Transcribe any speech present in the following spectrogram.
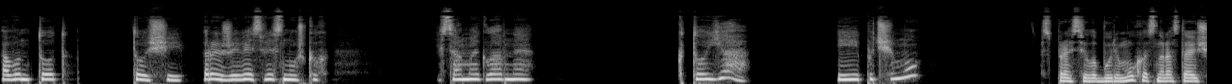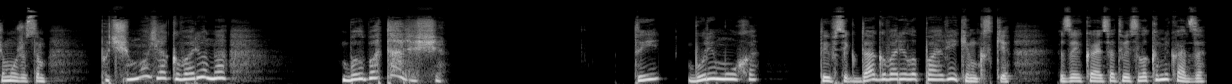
А вон тот, тощий, рыжий, весь в веснушках. И самое главное, «Кто я? И почему?» — спросила Буря-Муха с нарастающим ужасом. «Почему я говорю на болботалище?» «Ты Буря-Муха. Ты всегда говорила по-викингски», — заикаясь, ответила Камикадзе.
